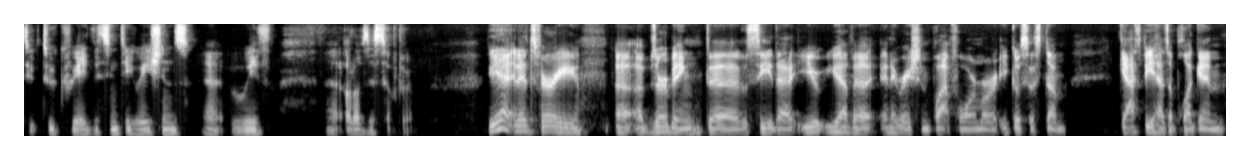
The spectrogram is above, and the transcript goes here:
to, to create these integrations uh, with uh, all of the software. Yeah, and it's very uh, observing to, to, see that you you have an integration platform or ecosystem. Gatsby has a plugin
